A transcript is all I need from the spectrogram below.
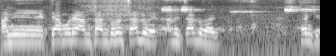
आणि त्यामुळे आमचं आंदोलन चालू आहे. आणि चालू राहील. थँक्यू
